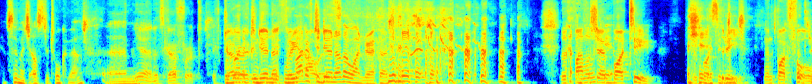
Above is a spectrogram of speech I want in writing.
have so much else to talk about. Um, Yeah, let's go for it. If we might, have to, Rogan do can we might have to do another one, Rafa. The final show, Okay. part two, and part Yes, three, indeed. and part four.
